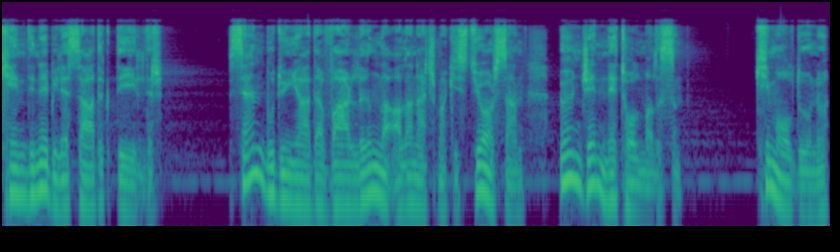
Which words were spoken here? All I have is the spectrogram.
kendine bile sadık değildir. Sen bu dünyada varlığınla alan açmak istiyorsan önce net olmalısın. Kim olduğunu,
